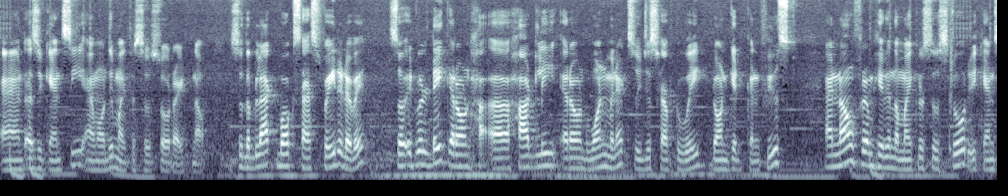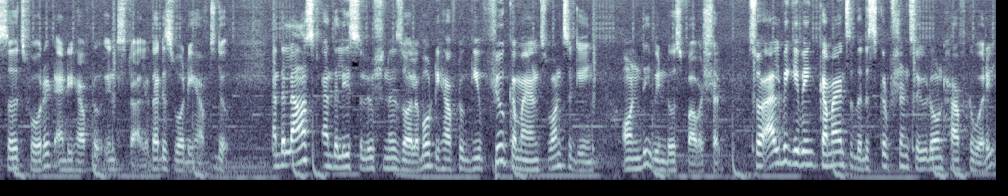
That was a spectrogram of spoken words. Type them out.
and as you can see I'm on the Microsoft store right now. So the black box has faded away. So it will take around uh, hardly around one minute. So you just have to wait. Don't get confused and now from here in the Microsoft store you can search for it and you have to install it. That is what you have to do. And the last and the least solution is all about you have to give few commands once again on the Windows PowerShell. So I'll be giving commands in the description so you don't have to worry.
